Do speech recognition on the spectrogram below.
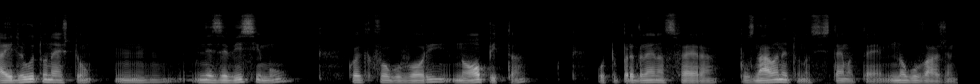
А и другото нещо, независимо кой какво говори, но опита от определена сфера, познаването на системата е много важен.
